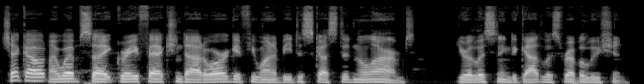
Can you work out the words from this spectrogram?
Check out my website, greyfaction.org, if you want to be disgusted and alarmed. You're listening to Godless Revolution.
